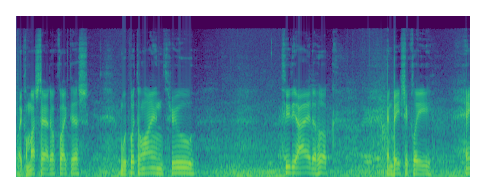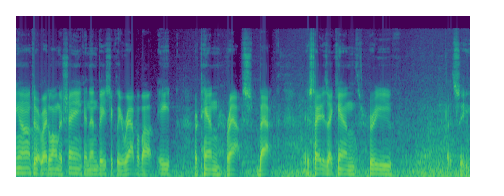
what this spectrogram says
like a mustad hook like this. We put the line through through the eye of the hook and basically hang on to it right along the shank and then basically wrap about eight or 10 wraps back as tight as I can. Three, let's see,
